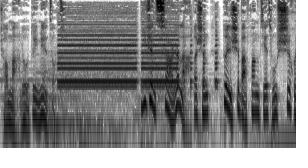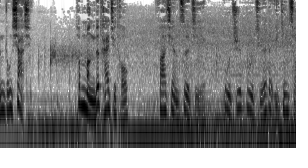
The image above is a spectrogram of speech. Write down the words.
朝马路对面走去。一阵刺耳的喇叭声顿时把方杰从失魂中吓醒，他猛地抬起头，发现自己。不知不觉的已经走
